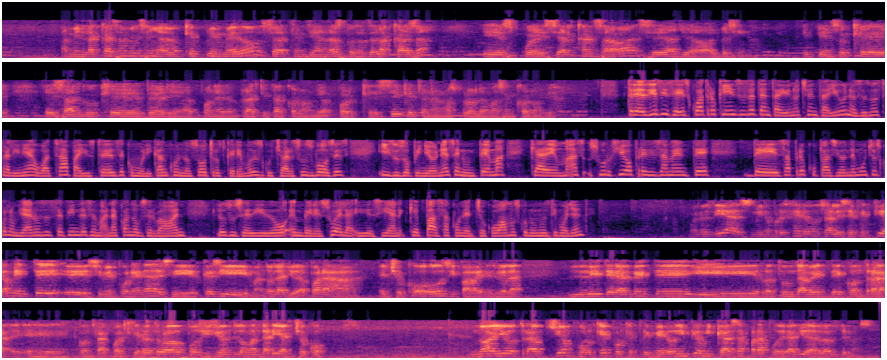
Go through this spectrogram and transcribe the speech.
A mí en la casa me enseñaron que primero se atendían las cosas de la casa y después si alcanzaba se ayudaba al vecino. Y pienso que es algo que debería poner en práctica Colombia porque sí que tenemos problemas en Colombia. 316-415-7181, esa es nuestra línea de WhatsApp, ahí ustedes se comunican con nosotros, queremos escuchar sus voces y sus opiniones en un tema que además surgió precisamente de esa preocupación de muchos colombianos este fin de semana cuando observaban lo sucedido en Venezuela y decían, ¿qué pasa con el Chocó? Vamos con un último oyente. Buenos días, mi nombre es Jairo González. Efectivamente, eh, si me ponen a decidir que si mando la ayuda para el Chocó o si para Venezuela, literalmente y rotundamente contra, eh, contra cualquier otra oposición lo mandaría al Chocó. No hay otra opción, ¿por qué? Porque primero limpio mi casa para poder ayudar a los demás.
